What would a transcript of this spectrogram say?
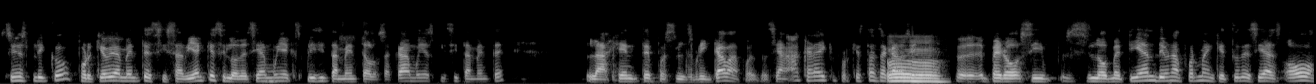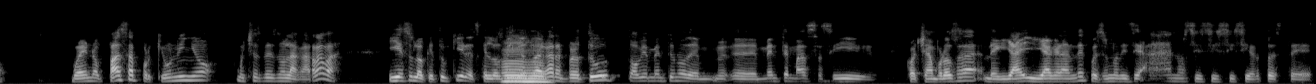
¿Sí me explico? Porque obviamente si sabían que si lo decían muy explícitamente o lo sacaban muy explícitamente, la gente pues les brincaba, pues decían, ah, caray, ¿por qué están sacando así? Mm. Pero si si lo metían de una forma en que tú decías, oh, bueno, pasa porque un niño muchas veces no la agarraba. Y eso es lo que tú quieres, que los niños la agarren. Pero tú, obviamente, uno de eh, mente más así cochambrosa, de ya y ya grande, pues uno dice, ah, no, sí, sí, sí, cierto, este,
